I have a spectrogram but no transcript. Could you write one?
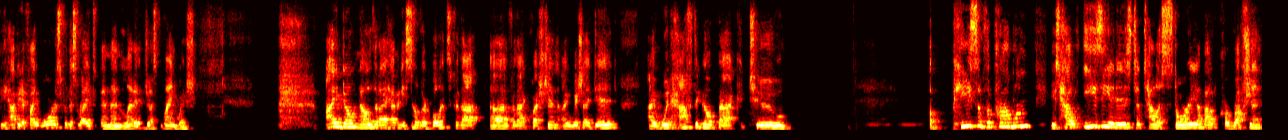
be happy to fight wars for this right and then let it just languish. I don't know that I have any silver bullets for that uh, for that question. I wish I did. I would have to go back to piece of the problem is how easy it is to tell a story about corruption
